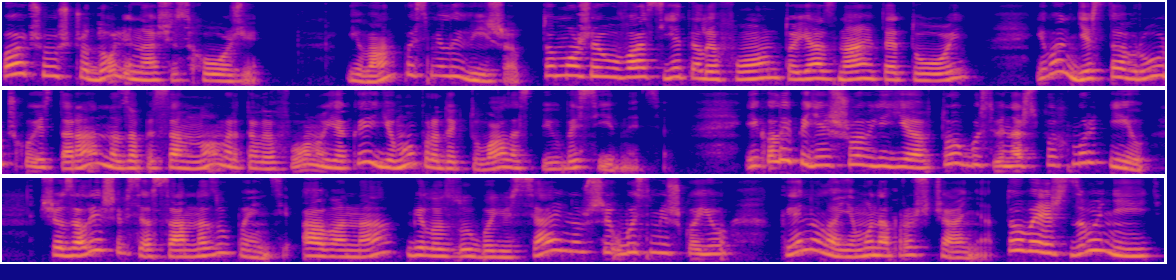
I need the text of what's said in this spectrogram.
Бачу, що долі наші схожі. Іван посміливішав. То, може, у вас є телефон, то я, знаєте, той. Іван дістав ручку і старанно записав номер телефону, який йому продиктувала співбесідниця. І коли підійшов її автобус, він аж спохмурнів, що залишився сам на зупинці, а вона, білозубою сяйнувши усмішкою, кинула йому на прощання. То ви ж дзвоніть.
